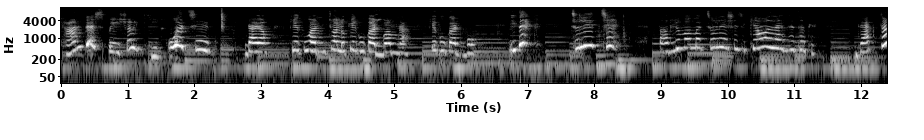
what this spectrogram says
শান্তা স্পেশাল কেকু আছে। দাঁড়াও, কেকু আনি, চলো কেকু কাটবো আমরা, কেকু কাটবো। এই দেখ, চলে এসছে। পাগলু মামা চলে এসেছে, কেমন লাগছে তোকে? দেখ তো,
